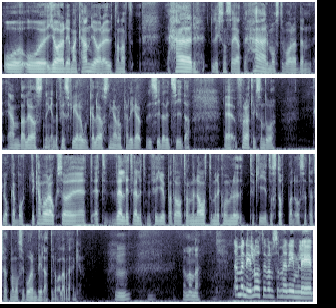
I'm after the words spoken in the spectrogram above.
och, och göra det man kan göra utan att här liksom säga att det här måste vara den enda lösningen. Det finns flera olika lösningar de kan ligga vid sida vid sida. Eh, för att liksom då plocka bort. Det kan vara också ett, ett väldigt, väldigt fördjupat avtal med NATO men det kommer väl Turkiet att stoppa då. Så att jag tror att man måste gå den bilaterala vägen. Mm. Amanda? Nej men det låter väl som en rimlig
